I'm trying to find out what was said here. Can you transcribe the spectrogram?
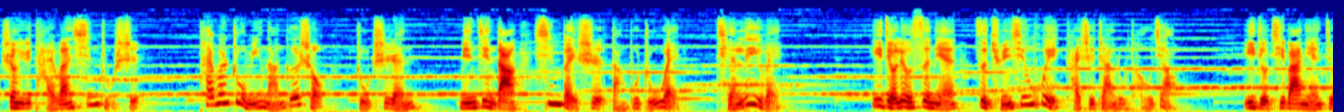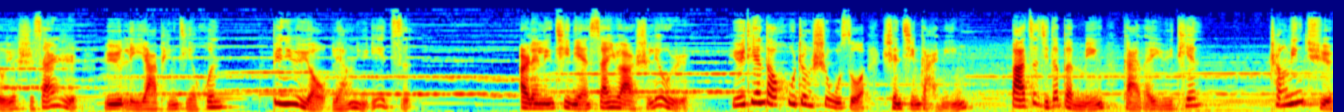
生于台湾新竹市，台湾著名男歌手、主持人，民进党新北市党部主委、前立委。一九六四年自群星会开始崭露头角，一九七八年九月十三日与李亚平结婚，并育有两女一子。二零零七年三月二十六日。于天到户政事务所申请改名，把自己的本名改为于天，成名曲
